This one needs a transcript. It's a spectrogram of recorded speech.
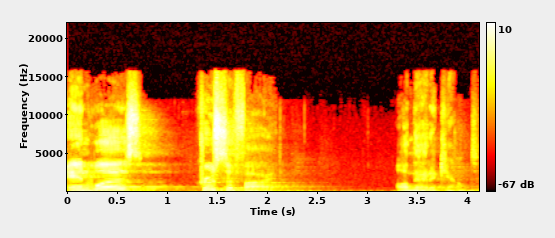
and was crucified on that account.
